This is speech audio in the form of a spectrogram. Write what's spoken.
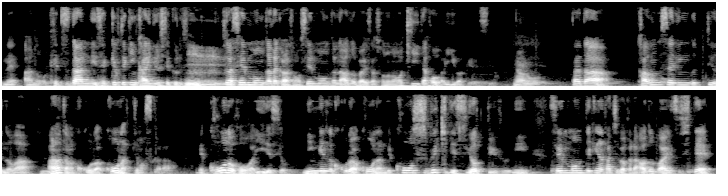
ね、あの、決断に積極的に介入してくるうんうんうんそれは専門家だから、その専門家のアドバイスはそのまま聞いた方がいいわけですよ。なるほど。ただ、カウンセリングっていうのは、うんあなたの心はこうなってますから、ねこうの方がいいですよ。人間の心はこうなんで、こうすべきですよっていうふうに、専門的な立場からアドバイスして、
